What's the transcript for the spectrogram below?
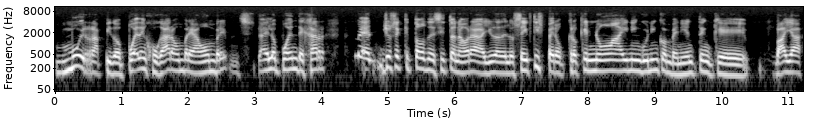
muy rápido, pueden jugar hombre a hombre, ahí lo pueden dejar. Eh, yo sé que todos necesitan ahora ayuda de los safeties, pero creo que no hay ningún inconveniente en que vaya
